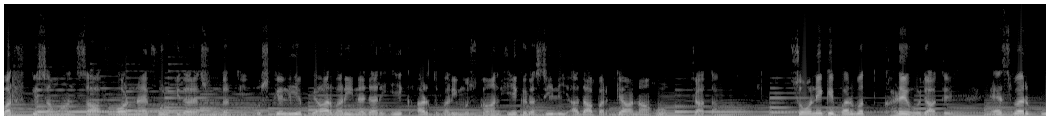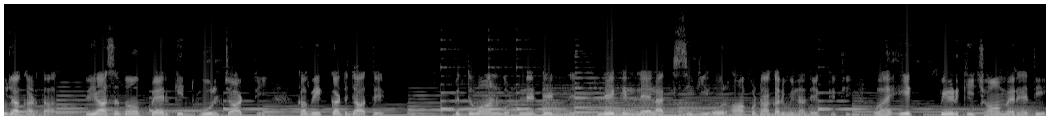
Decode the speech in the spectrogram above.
बर्फ़ के समान साफ़ और नए फूल की तरह सुंदर थी। उसके लिए प्यार भरी नज़र, एक अर्थ भरी मुस्कान, एक रसीली अदा पर क्या ना हो जाता। सोने के पर्वत खड़े हो जाते ऐश्वर पूजा करता रियासतों पैर की धूल चाटती, कभी कट जाते। विद्वान घुटने टेकते, लेकिन लैला किसी की ओर आँख उठाकर भी न देखती थी। वह एक पेड़ की छांव में रहती,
